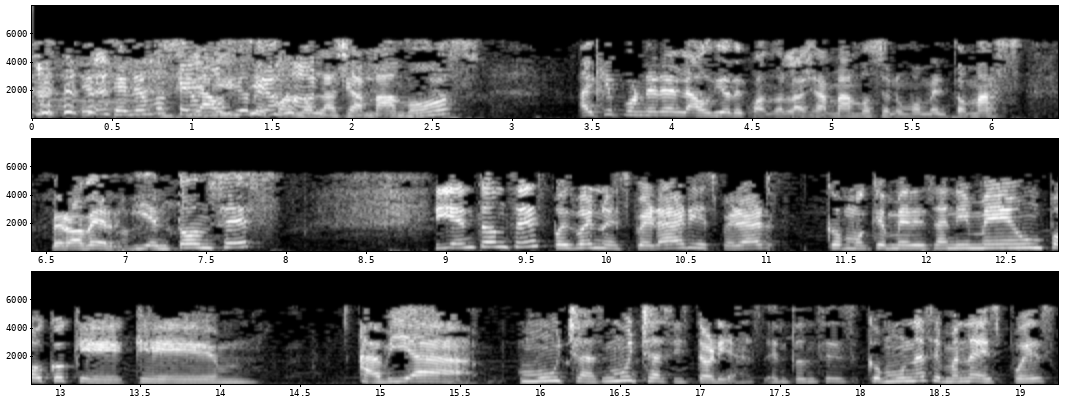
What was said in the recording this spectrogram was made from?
Te- Tenemos el audio de cuando las llamamos. Hay que poner el audio de cuando las llamamos en un momento más. Pero a ver, y entonces, Y entonces, pues bueno, esperar y esperar, como que me desanimé un poco que, que mm, había muchas, muchas historias. Entonces, como una semana después,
